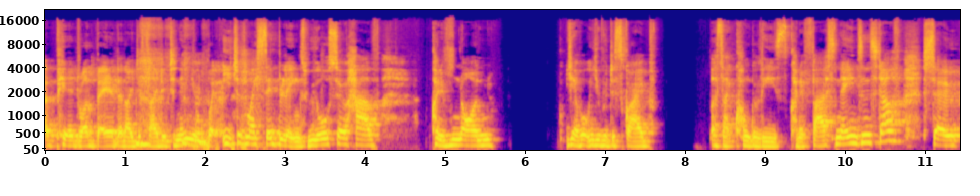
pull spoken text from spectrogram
appeared one day and then i decided to name you. But each of my siblings we also have kind of non yeah what you would describe as like congolese kind of first names and stuff. So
